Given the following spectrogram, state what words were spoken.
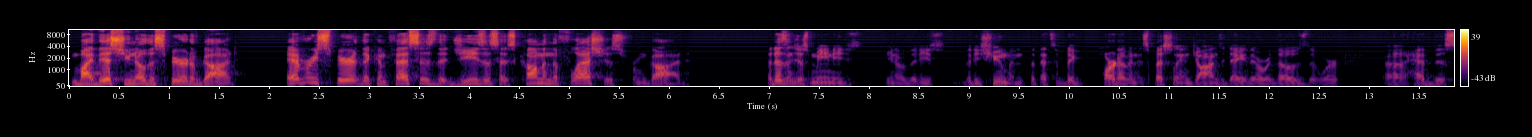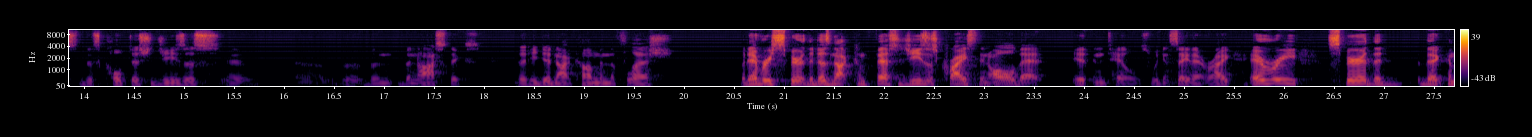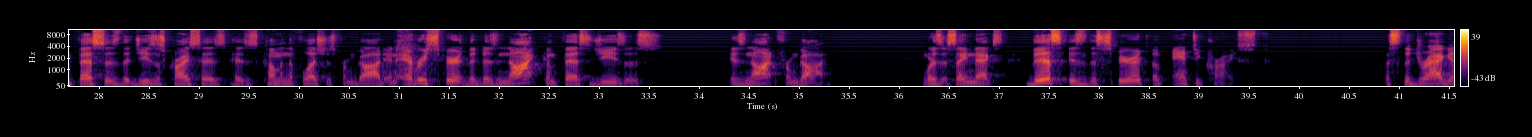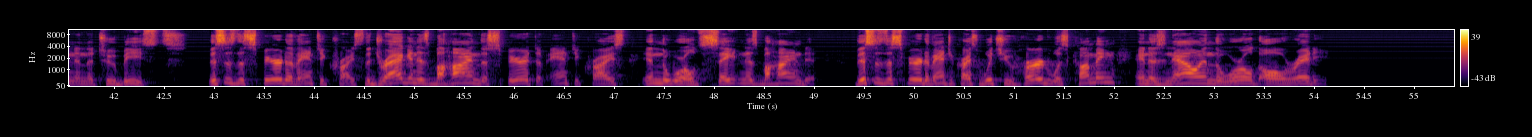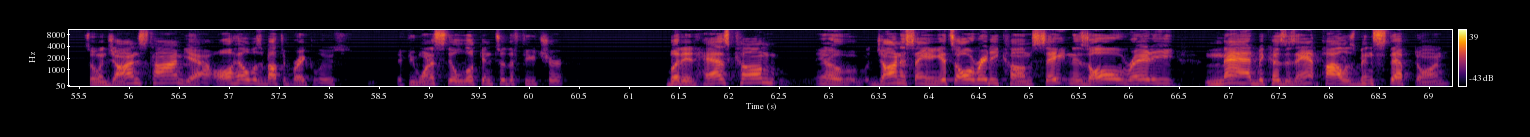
And by this you know the Spirit of God. Every spirit that confesses that Jesus has come in the flesh is from God. That doesn't just mean he's, you know, that he's that he's human, but that's a big part of it. And especially in John's day, there were those that were uh, had this, this cultish Jesus, uh, uh, the, the, the Gnostics, that he did not come in the flesh. But every spirit that does not confess Jesus Christ and all that it entails, we can say that, right? Every spirit that, that confesses that Jesus Christ has, has come in the flesh is from God, and every spirit that does not confess Jesus is not from God. What does it say next? This is the spirit of Antichrist. That's the dragon and the two beasts. This is the spirit of Antichrist. The dragon is behind the spirit of Antichrist in the world. Satan is behind it. This is the spirit of Antichrist, which you heard was coming and is now in the world already. So in John's time, yeah, all hell was about to break loose. If you want to still look into the future, but it has come, you know, John is saying it's already come. Satan is already mad because his ant pile has been stepped on.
